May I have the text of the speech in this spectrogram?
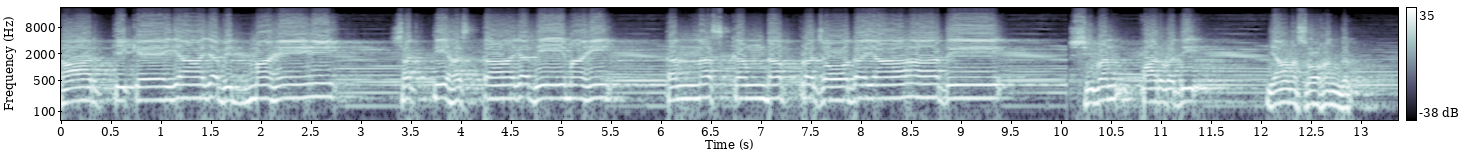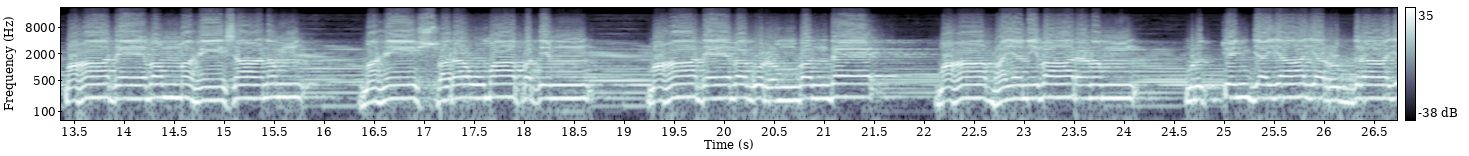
कार्तिकेयाय विद्महे शक्तिहस्ताय धीमहि तन्न स्कन्द प्रचोदयात् शिवन् पार्वती ज्ञानसोहन्द् महादेवम् महेशानम् महेश्वर उमापतिम् महादेवगुरुम् वन्दे महाभयनिवारणम्। मृत्युञ्जयाय रुद्राय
